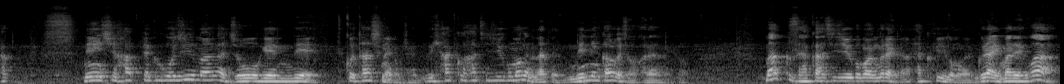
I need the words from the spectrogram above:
100年収850万が上限でこれ正しくないかもしれない。で185万ぐらいになってる。年々変わるかちょっとあれなんだけど。マックス185万ぐらいかな。195万ぐらいまでは、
